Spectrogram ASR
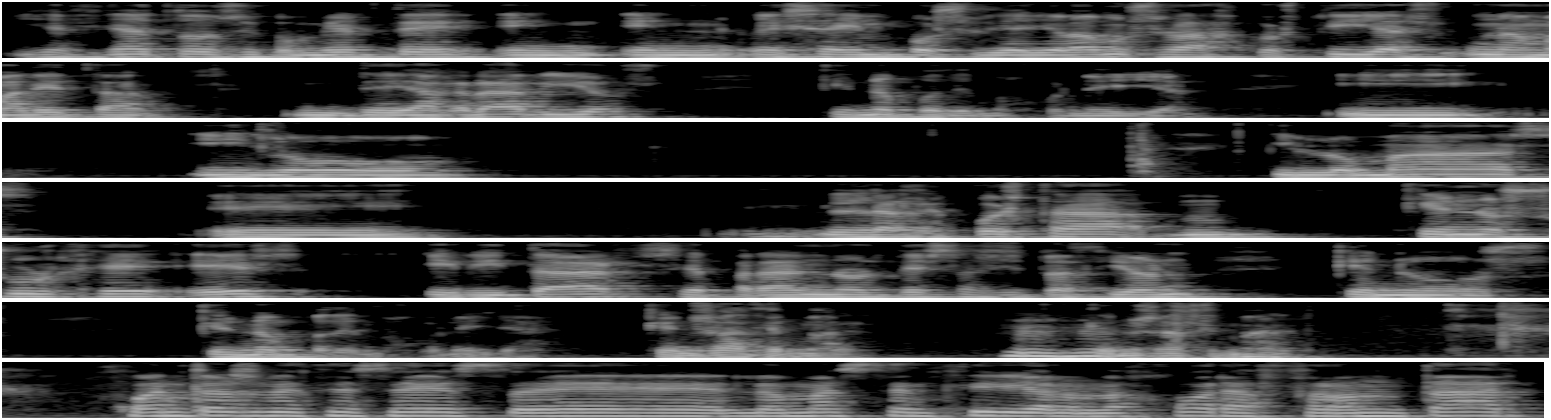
y al final todo se convierte en, en, esa imposibilidad. Llevamos a las costillas una maleta de agravios que no podemos con ella. Y, y lo, y lo más, eh, la respuesta que nos surge es evitar separarnos de esa situación que, nos, que no podemos con ella que nos hace mal, que nos hace mal. ¿Cuántas veces es eh, lo más sencillo, a lo mejor, afrontar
